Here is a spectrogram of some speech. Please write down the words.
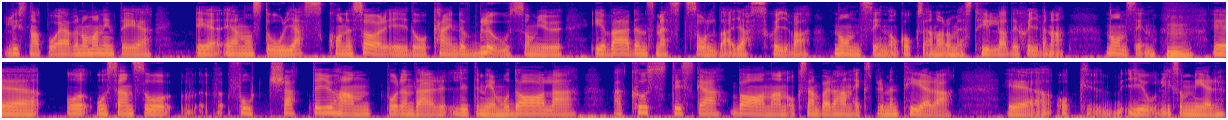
lyssnat på även om man inte är, är, är någon stor jazzkonnässör i då Kind of Blue som ju är världens mest sålda jazzskiva någonsin och också en av de mest hyllade skivorna någonsin. Mm. Eh, och, och sen så fortsatte ju han på den där lite mer modala akustiska banan och sen började han experimentera eh, och ju, liksom mer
